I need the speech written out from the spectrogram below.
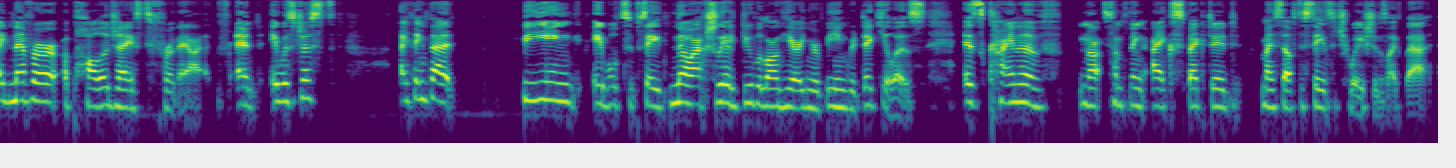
I never apologized for that. And it was just, I think that being able to say, no, actually, I do belong here and you're being ridiculous is kind of not something I expected myself to stay in situations like that.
